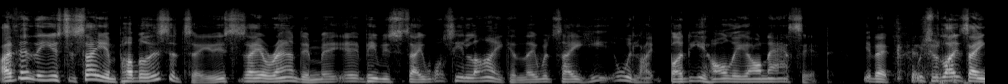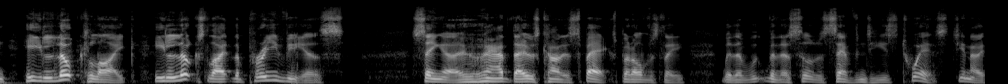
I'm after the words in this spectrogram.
I think they used to say in publicity, they used to say around him, eh, eh, people used to say, What's he like? And they would say, He would like Buddy Holly on acid. You know, which was like saying he looked like, he looks like the previous singer who had those kind of specs, but obviously with a with a sort of seventies twist, you know.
